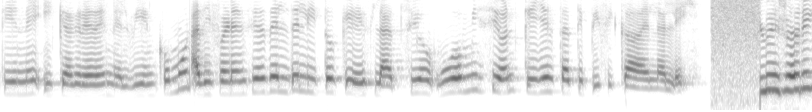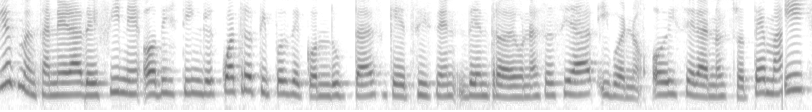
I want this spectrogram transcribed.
tiene y que agreden el bien común, a diferencia del delito que es la acción u omisión que ya está tipificada en la ley. Luis Rodríguez Manzanera define o distingue cuatro tipos de conductas que existen dentro de una sociedad y bueno, hoy será nuestro tema. Y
